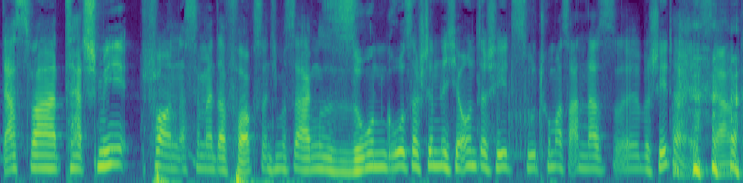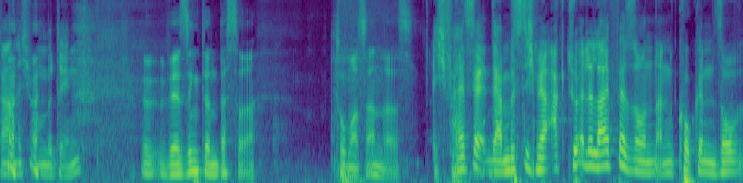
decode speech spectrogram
Das war Touch Me von Samantha Fox und ich muss sagen, so ein großer stimmlicher Unterschied zu Thomas Anders äh, besteht da jetzt ja gar nicht unbedingt. Wer singt denn besser? Thomas Anders. Ich weiß ja, da müsste ich mir aktuelle Live-Versionen angucken. So,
